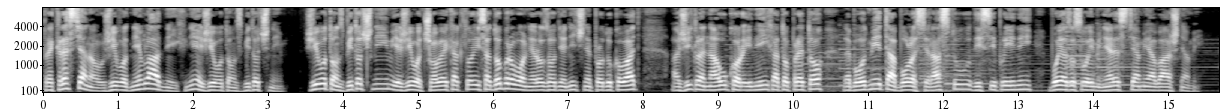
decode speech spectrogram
Pre kresťanov život nevládnych nie je životom zbytočným. Životom zbytočným je život človeka, ktorý sa dobrovoľne rozhodne nič neprodukovať a žiť len na úkor iných a to preto, lebo odmieta bolesť rastu, disciplíny, boja so svojimi nerestiami a vášňami.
